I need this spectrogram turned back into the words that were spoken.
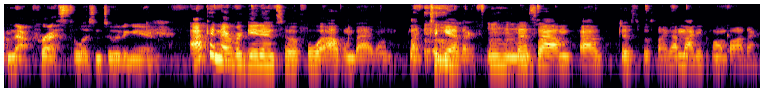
I'm not pressed to listen to it again. I can never get into a full album by them, like together. Mhm. That's why I'm, I just was like, I'm not even gonna bother.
